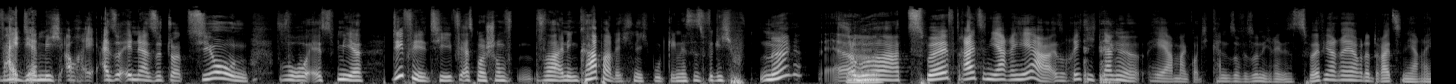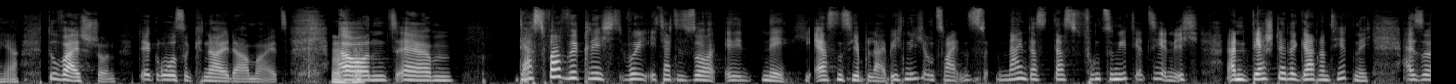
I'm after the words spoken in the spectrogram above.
weil der mich auch, also in der Situation, wo es mir definitiv erstmal schon vor allen Dingen körperlich nicht gut ging, das ist wirklich, ne, äh, 12, 13 Jahre her, also richtig lange her. Mein Gott, ich kann sowieso nicht reden. Ist es 12 Jahre her oder 13 Jahre her? Du weißt schon, der große Knall damals. Und, ähm, das war wirklich, wo ich, ich dachte so, äh, nee, erstens hier bleibe ich nicht und zweitens, nein, das, das funktioniert jetzt hier nicht. An der Stelle garantiert nicht. Also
